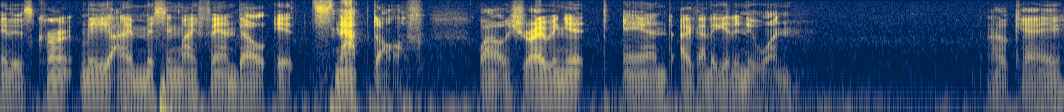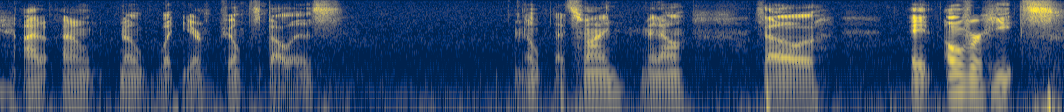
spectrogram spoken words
it is currently, I'm missing my fan belt. It snapped off while I was driving it, and I gotta get a new one. Okay, I, I don't know what your field spell is. Nope, that's fine, you know. So, it overheats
